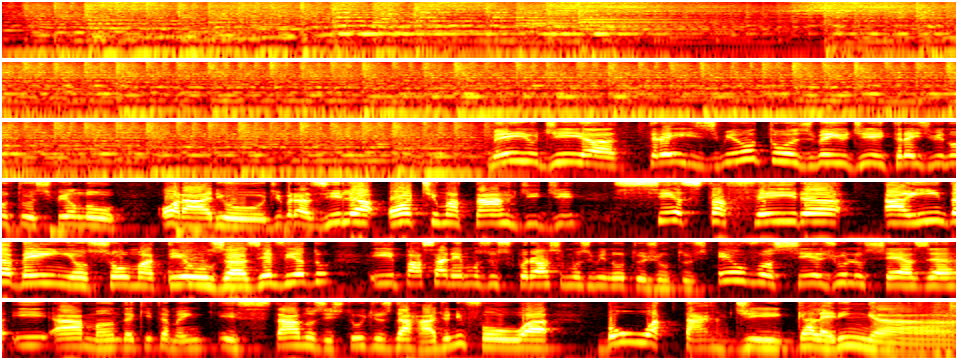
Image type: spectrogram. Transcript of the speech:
Meio-dia, três minutos, meio-dia e três minutos pelo horário de Brasília. Ótima tarde de sexta-feira, ainda bem. Eu sou Matheus Azevedo e passaremos os próximos minutos juntos. Eu, você, Júlio César e a Amanda, que também está nos estúdios da Rádio Unifoa. Boa tarde, galerinha!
